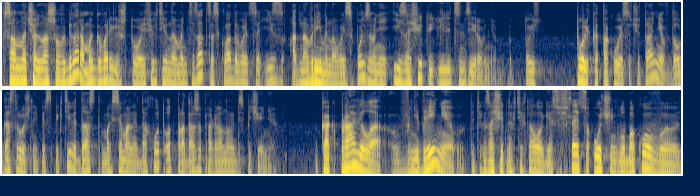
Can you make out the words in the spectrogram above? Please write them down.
В самом начале нашего вебинара мы говорили, что эффективная монетизация складывается из одновременного использования и защиты, и лицензирования. То есть только такое сочетание в долгосрочной перспективе даст максимальный доход от продажи программного обеспечения. Как правило, внедрение вот этих защитных технологий осуществляется очень глубоко в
